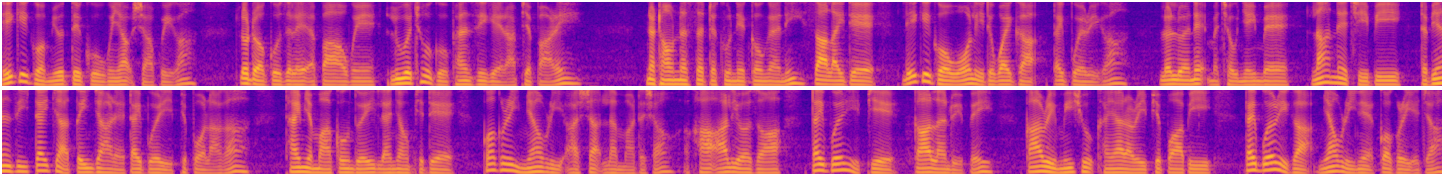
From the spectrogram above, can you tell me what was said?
၄ကီကိုမြို့တစ်ကိုဝင်ရောက်ရှာဖွေကလွှတ်တော်ကိုယ်စားလှယ်အပါအဝင်လူအချို့ကိုဖမ်းဆီးခဲ့တာဖြစ်ပါတယ်။ 2021ခုနှစ်ကုန်ကန်ဤစလိုက်တဲ့၄ကီကိုဝေါ်လီတဝိုက်ကတိုက်ပွဲတွေကလွယ်လွယ်နဲ့မချုံငိမ့်ပဲလနဲ့ချီပြီးတပြန်စီတိုက်ကြသိမ်းကြတဲ့တိုက်ပွဲတွေဖြစ်ပေါ်လာကထိုင်းမြန်မာကုန်းသွေးလမ်းကြောင်းဖြစ်တဲ့ကော့ဂရိမြောက်ရီအာရှလက်မှာတခြားအခါအားလျော်စွာတိုက်ပွဲတွေဖြစ်ကားလမ်းတွေပိတ်ကားတွေမိရှုခံရတာတွေဖြစ်ပွားပြီးတိုက်ပွဲတွေကမြောက်ရီနဲ့ကော့ဂရိအကြား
